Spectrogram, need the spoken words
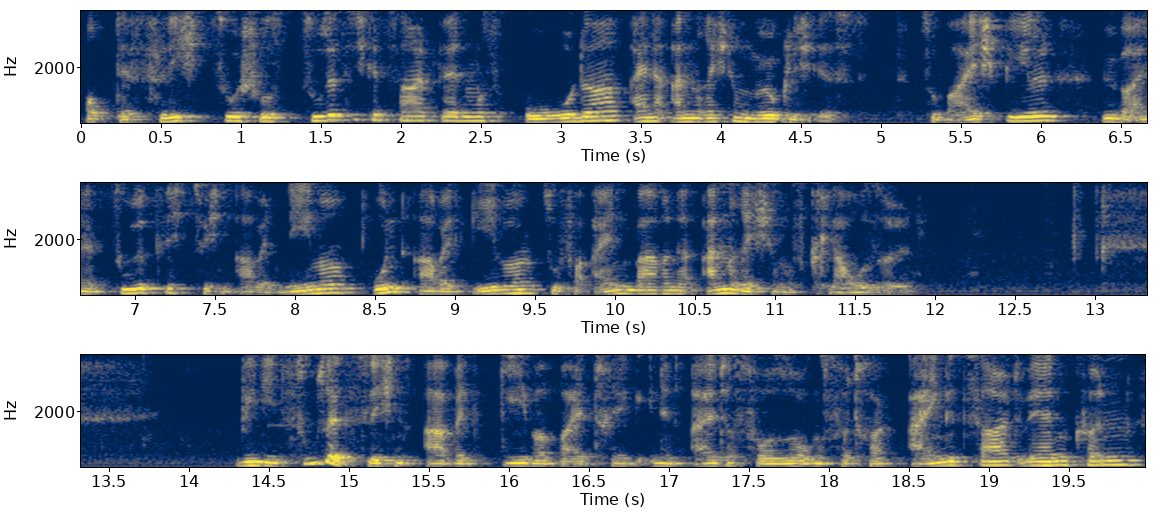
ob der Pflichtzuschuss zusätzlich gezahlt werden muss oder eine Anrechnung möglich ist. Zum Beispiel über eine zusätzlich zwischen Arbeitnehmer und Arbeitgeber zu vereinbarende Anrechnungsklausel. Wie die zusätzlichen Arbeitgeberbeiträge in den Altersvorsorgungsvertrag eingezahlt werden können,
